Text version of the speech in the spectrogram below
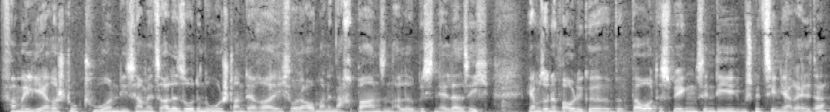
familiärer Strukturen. Die haben jetzt alle so den Ruhestand erreicht oder auch meine Nachbarn sind alle ein bisschen älter als ich. Wir haben so eine Baulücke gebaut, deswegen sind die im Schnitt zehn Jahre älter,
